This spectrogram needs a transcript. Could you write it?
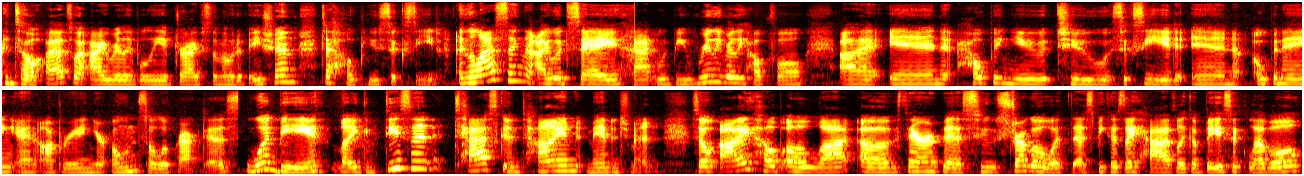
And so that's what I really believe drives the motivation to help you succeed. And the last thing that I would say that would be really, really helpful uh, in helping you to succeed in opening and operating your own solo practice would be like decent task and time management. So I help a lot of therapists who struggle with this because they have like a basic level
